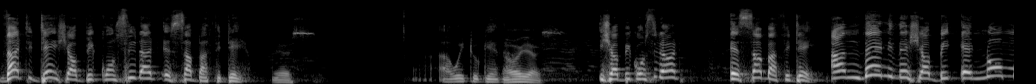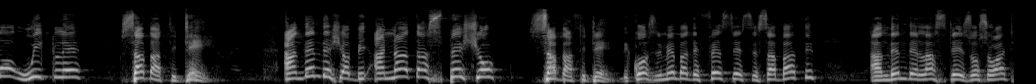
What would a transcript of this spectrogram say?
that day shall be considered a Sabbath day. Yes. Are we together? Oh, yes. It shall be considered a Sabbath day. And then there shall be a normal weekly Sabbath day. And then there shall be another special Sabbath day. Because remember, the first day is the Sabbath, and then the last day is also what?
